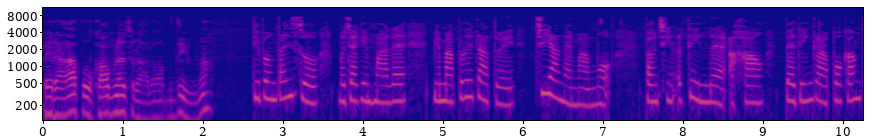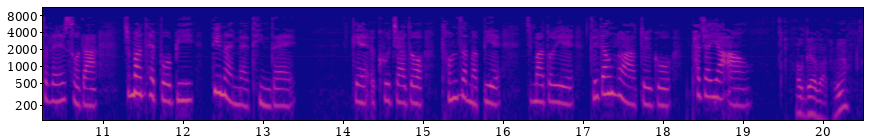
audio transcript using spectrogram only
ဘယ်တာကပိုကောင်းမလဲဆိုတာတော့မသိဘူးနော်။ဒီပုံတိုင်းဆိုမကြခင်မှာလဲမြန်မာပရိသတ်တွေကြည့်ရနိုင်မှာမို့ပေါင်ချင်းအသစ်နဲ့အဟောင်းဘယ်တင်းကပိုကောင်းတယ်လဲဆိုတာကျမထက်ပိုပြီးသိနိုင်မယ်ထင်တယ်။ကဲအခုကြတော့ထုံးစံမပြည့်ကျမတို့ရဲ့ဒေးတောင်းလွှာတွေကိုဖတ်ကြရအောင်။ဟုတ်ကဲ့ပါခင်ဗျာ။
